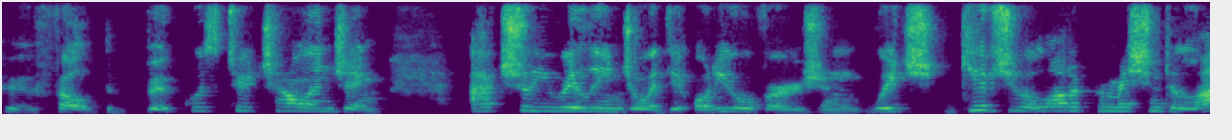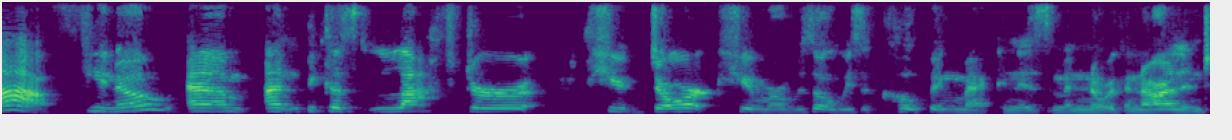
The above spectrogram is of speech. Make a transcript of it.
who felt the book was too challenging actually really enjoyed the audio version which gives you a lot of permission to laugh you know? Um, and because laughter dark humor was always a coping mechanism in northern ireland.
